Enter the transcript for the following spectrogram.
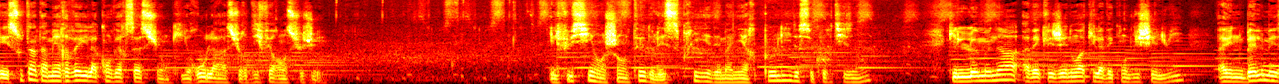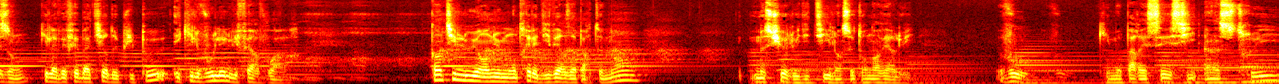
et soutint à merveille la conversation qui roula sur différents sujets. Il fut si enchanté de l'esprit et des manières polies de ce courtisan qu'il le mena avec les Génois qu'il avait conduits chez lui à une belle maison qu'il avait fait bâtir depuis peu et qu'il voulait lui faire voir. Quand il lui en eut montré les divers appartements, Monsieur, lui dit-il en se tournant vers lui, vous, qui me paraissez si instruit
